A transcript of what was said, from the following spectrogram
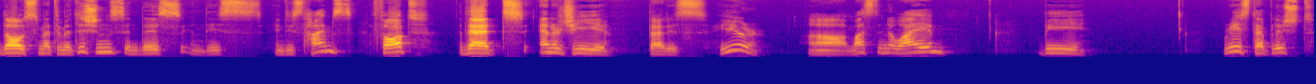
those mathematicians in this in this in these times thought that energy that is here uh, must in a way be reestablished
